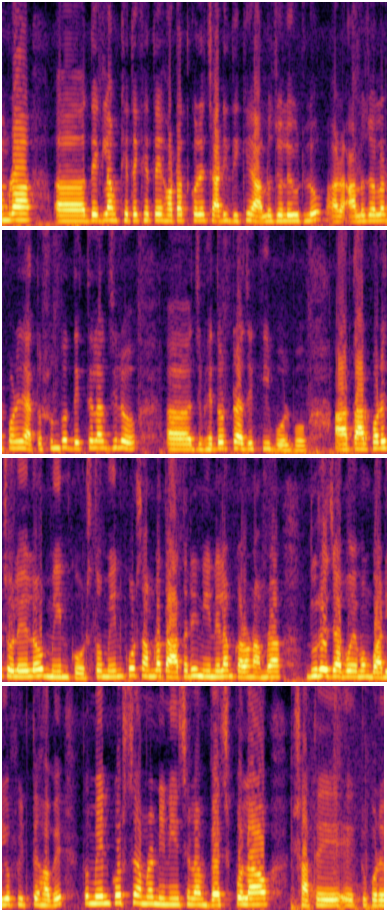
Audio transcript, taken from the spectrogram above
আমরা দেখলাম খেতে খেতে হঠাৎ করে চারিদিকে আলো জ্বলে উঠল। আর আলো জ্বলার পরে এত সুন্দর দেখতে লাগছিল ভেতরটা যে কি বলব? আর তারপরে চলে এলো মেন কোর্স তো মেন কোর্স আমরা তাড়াতাড়ি নিয়ে নিলাম, কারণ আমরা দূরে যাব এবং বাড়িও ফিরতে হবে। তো মেন কোর্সে আমরা নিয়ে নিয়েছিলাম ভেজ পোলাও, সাথে একটু করে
